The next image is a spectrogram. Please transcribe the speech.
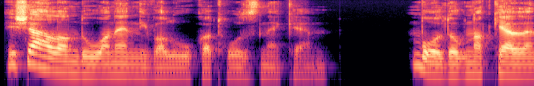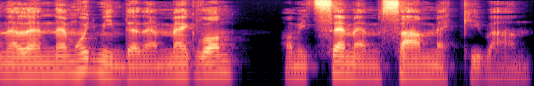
és állandóan ennivalókat hoz nekem. Boldognak kellene lennem, hogy mindenem megvan, amit szemem szám megkíván.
